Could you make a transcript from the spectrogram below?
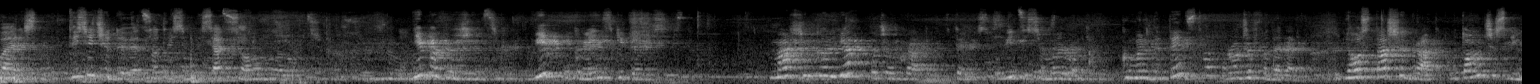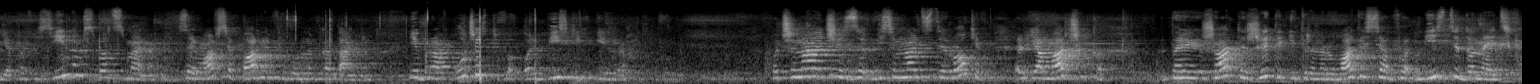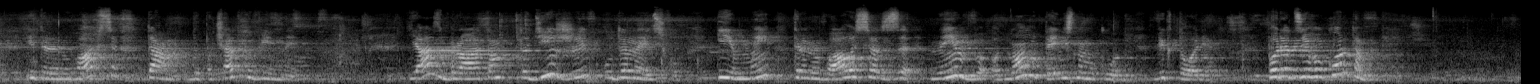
вересня 1987 року. Ніка Крижинська. Він український тенісіст. Марченко Ілья почав грати в теніс у віці 7 років. Кумир дитинства Роджер Федерер. Його старший брат, у тому числі є професійним спортсменом, займався парним фігурним катанням і брав участь в Олімпійських іграх. Починаючи з 18 років, Ілья Марченко переїжджати, жити і тренуватися в місті Донецьк. І тренувався там до початку війни. Я з братом тоді жив у Донецьку, і ми тренувалися з ним в одному тенісному клубі Вікторія. Поряд з його кортами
